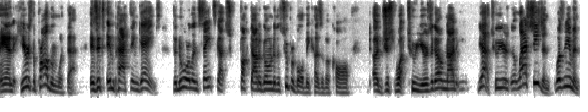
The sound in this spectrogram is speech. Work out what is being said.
And here's the problem with that is it's impacting games. The New Orleans Saints got fucked out of going to the Super Bowl because of a call uh, just what, 2 years ago? Not yeah, 2 years last season. Wasn't even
